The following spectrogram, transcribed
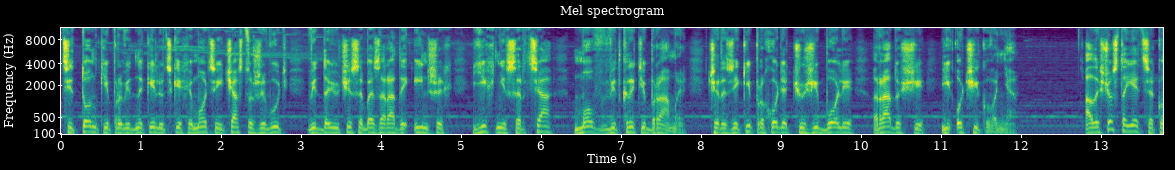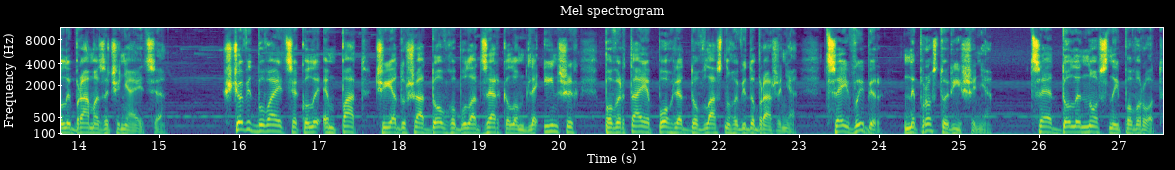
ці тонкі провідники людських емоцій, часто живуть, віддаючи себе заради інших, їхні серця, мов відкриті брами, через які проходять чужі болі, радощі і очікування. Але що стається, коли брама зачиняється? Що відбувається, коли емпат, чия душа довго була дзеркалом для інших, повертає погляд до власного відображення? Цей вибір не просто рішення, це доленосний поворот,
